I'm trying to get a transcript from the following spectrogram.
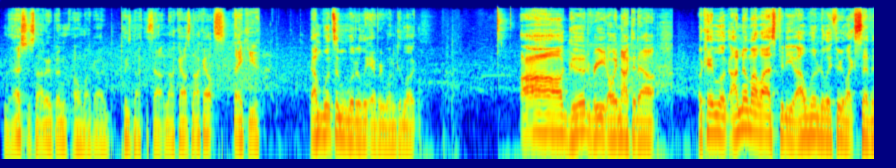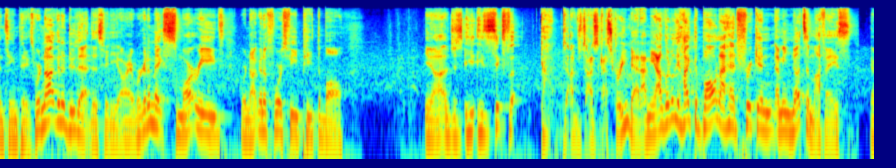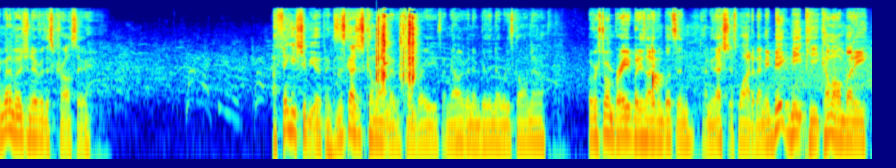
that's just not open. Oh my god! Please knock this out. Knockouts, knockouts. Thank you. I'm blitzing literally everyone. Good luck. Oh, good read. Oh, he knocked it out. Okay, look, I know my last video, I literally threw like 17 picks. We're not going to do that this video. All right, we're going to make smart reads. We're not going to force feed Pete the ball. You know, I'm just, he, he's six foot. God, I just, I just got screamed at. I mean, I literally hiked the ball and I had freaking, I mean, nuts in my face. I'm going to motion over this crosshair. I think he should be open because this guy's just coming out and Overstorm Brave. I mean, I don't even really know what he's calling now. Overstorm Brave, but he's not even blitzing. I mean, that's just wide open. I mean, big meat Pete. Come on, buddy.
